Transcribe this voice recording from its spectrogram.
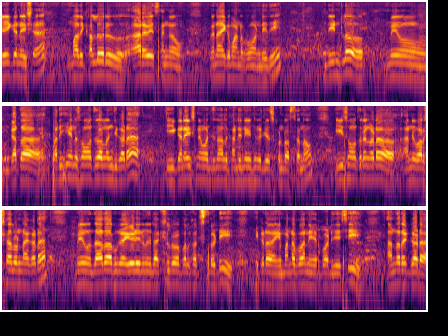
జై గణేష. మాది కల్లూరు ఆరవై సంఘం వినాయక మండపం అండి ఇది. దీంట్లో మేము గత పదిహేను సంవత్సరాల నుంచి కూడా ఈ గణేష్ నిమజ్జనాలు కంటిన్యూషన్గా చేసుకుంటూ వస్తున్నాం. ఈ సంవత్సరం కూడా అన్ని వర్షాలు ఉన్నా కూడా మేము దాదాపుగా ఏడు ఎనిమిది లక్షల రూపాయల ఖర్చుతోటి ఇక్కడ ఈ మండపాన్ని ఏర్పాటు చేసి అందరికి కూడా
